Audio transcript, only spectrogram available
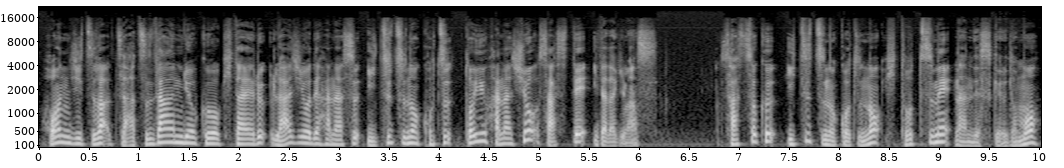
本日は雑談力を鍛えるラジオで話す5つのコツという話をさせていただきます。早速5つのコツの1つ目なんですけれども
